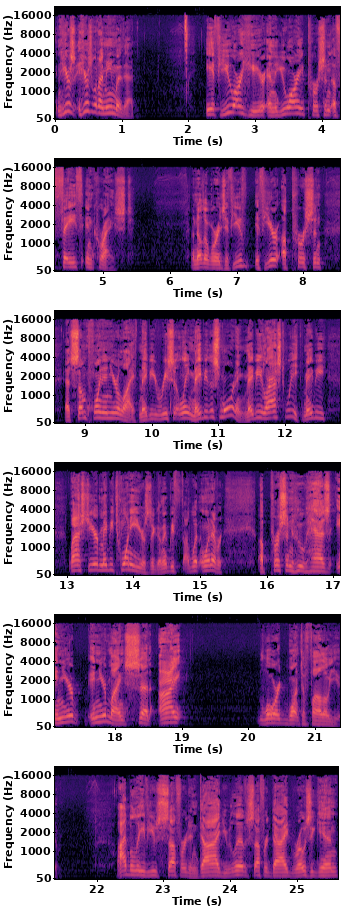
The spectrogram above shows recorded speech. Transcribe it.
And here's, here's what I mean by that. If you are here and you are a person of faith in Christ, in other words, if, you if you're a person at some point in your life, maybe recently, maybe this morning, maybe last week, maybe last year, maybe 20 years ago, maybe whenever, a person who has in your, in your mind said, I, Lord, want to follow you. I believe you suffered and died, you lived, suffered, died, rose again,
